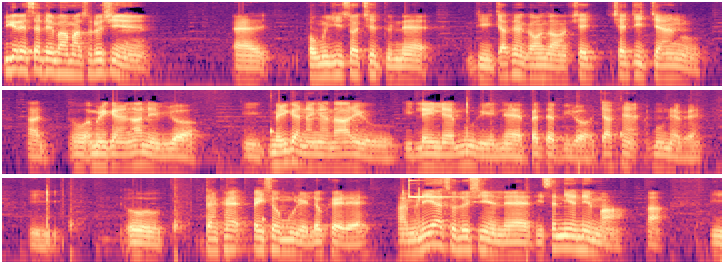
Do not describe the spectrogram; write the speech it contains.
ပြီးခဲ့တဲ့စက်တင်ဘာမှာဆိုလို့ရှိရင်အဲပုံမကြီးစောချစ်သူနဲ့ ဒီဂျပန်ကောင်းဆောင်ရှက်ရှက်ကြီးကျန်းကိုအာဟိုအမေရိကန်ကနေပြီးတော့ဒီအမေရိကန်နိုင်ငံသားတွေကိုဒီလိန်လည်မှုတွေနဲ့ပတ်သက်ပြီးတော့ဂျပန်အမှုနဲ့ပဲဒီဟိုတန်ခတ်ပိတ်ဆို့မှုတွေလုပ်ခဲ့တယ်အာမနေ့ကဆိုလို့ရှိရင်လည်းဒီစနေနေ့မှာဟာဒီ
